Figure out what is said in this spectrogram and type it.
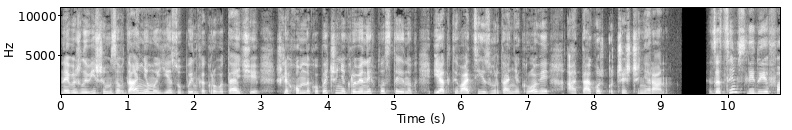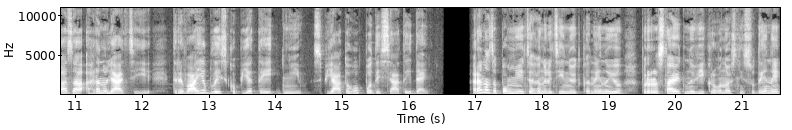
Найважливішим завданнями є зупинка кровотечі шляхом накопичення кров'яних пластинок і активації згортання крові, а також очищення ран. За цим слідує фаза грануляції, триває близько 5 днів з 5 по 10 день. Рана заповнюється грануляційною тканиною, проростають нові кровоносні судини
